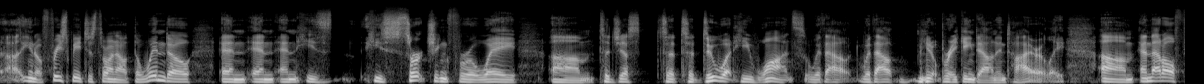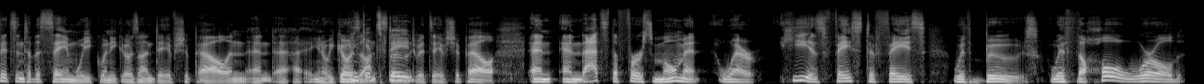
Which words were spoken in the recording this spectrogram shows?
uh, you know, free speech is thrown out the window, and and and he's he's searching for a way um, to just to, to do what he wants without without you know breaking down entirely, um, and that all fits into the same week when he goes on Dave Chappelle and and uh, you know he goes on stage with Dave Chappelle, and and that's the first moment where he is face to face with boos, with the whole world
